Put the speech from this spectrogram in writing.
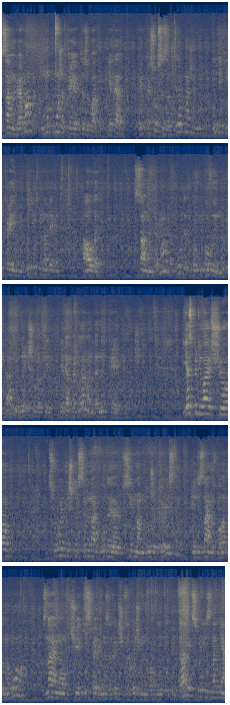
Саме громада може пріоритизувати, яка ресурси завжди обмежені в будь-якій країні, в будь-якій моделі, але саме громада буде повинна далі вирішувати, яка проблема для них пріоритетніша. Я сподіваюся, що сьогоднішній семінар буде всім нам дуже корисний. Ми дізнаємось багато нового, знаємо, в якій сфері ми захоч- захочемо поглибити далі свої знання.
